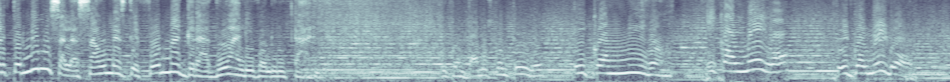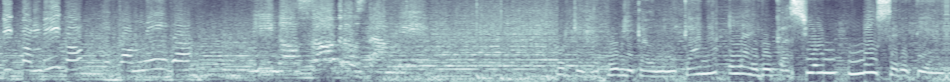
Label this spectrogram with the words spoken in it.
retornemos a las aulas de forma gradual y voluntaria. Y contamos contigo. Y conmigo. Y conmigo. Y conmigo. Y conmigo, y conmigo, y nosotros también. En República Dominicana la educación no se detiene.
